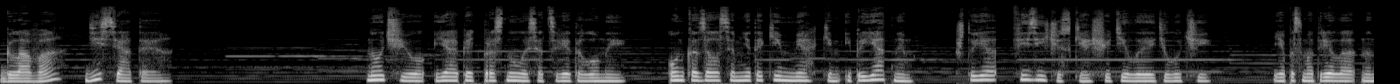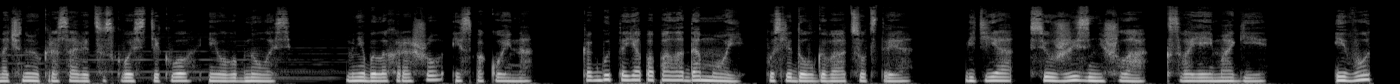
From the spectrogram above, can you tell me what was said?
Глава десятая Ночью я опять проснулась от света луны. Он казался мне таким мягким и приятным, что я физически ощутила эти лучи. Я посмотрела на ночную красавицу сквозь стекло и улыбнулась. Мне было хорошо и спокойно, как будто я попала домой после долгого отсутствия. Ведь я всю жизнь шла к своей магии. И вот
